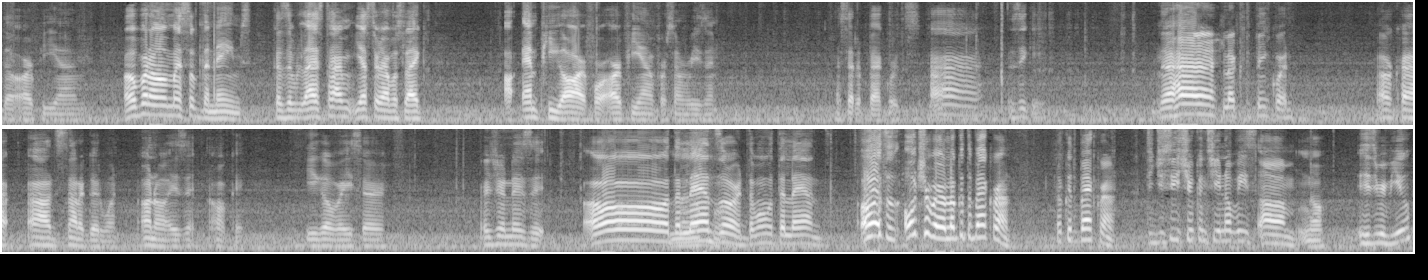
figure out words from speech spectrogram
The RPM. I hope I don't mess up the names. Because the last time, yesterday, I was like MPR for RPM for some reason. I said it backwards. Ah, Ziggy. Ah, look, at the pink one. Oh crap. Oh, it's not a good one. Oh no, is it? Okay. Eagle Racer. Which one is it? Oh, the No, Landzord, the one with the land. Oh, it's an ultra rare. Look at the background. Look at the background. Did you see Shuken Shinobi's um No. his review?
